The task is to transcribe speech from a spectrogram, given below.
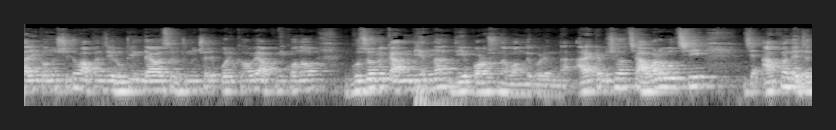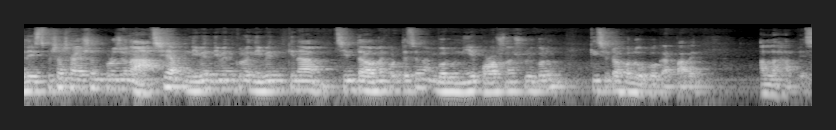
তারিখে অনুষ্ঠিত হবে, আপনার যে রুটিন দেওয়া আছে রুটিন অনুসারে পরীক্ষা হবে, আপনি কোনো গুজবে কান দিয়েন না, দিয়ে পড়াশোনা বন্ধ করেন না। আর একটা বিষয় হচ্ছে, আবারও বলছি যে আপনাদের যাদের স্পেশাল সাজেশন প্রয়োজন আছে, আপনি নিবেন নিবেন করে নিবেন কিনা চিন্তা ভাবনা করতেছেন, আমি বলব নিয়ে পড়াশোনা শুরু করুন, কিছুটা হলেও উপকার পাবেন। আল্লাহ হাফেজ।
